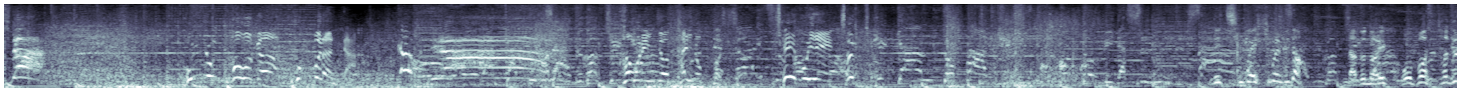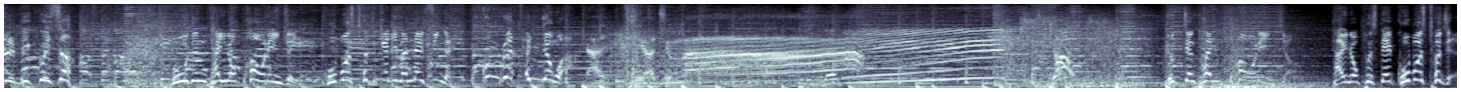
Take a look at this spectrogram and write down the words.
갑시다 공룡 파워가 폭발한다 갑니다 파워레인저 다이노포스 최고의 전투 네 친구의 힘을 믿어. 나도 너희 고버스터즈를 믿고 있어. 모든 다이노 파워레인저의 고버스터즈까지 만날 수 있는 꿈 같은 영화 날 지어주마. 레디 극장판 파워레인저 다이노포스 대 고버스터즈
